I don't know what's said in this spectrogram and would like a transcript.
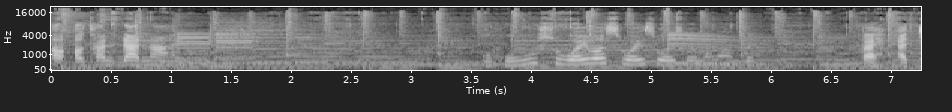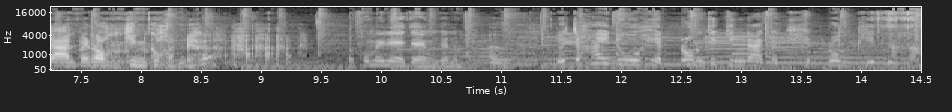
เอาเอาเอาท่านด้านหน้าให้หนูดูหน่อยโอ้โหสวยว่ะสวยสวยสวยมากๆเลยไปอาจารย์ไปลองกินก่อนเด้อเราก็ไม่แน่ใจเหมือนกันเนาะเออเดี๋ยวจะให้ดูเห็ดร่มที่กินได้กับเห็ดร่มพิษนะคะ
